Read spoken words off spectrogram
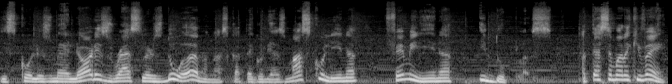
escolha os melhores wrestlers do ano nas categorias masculina, feminina e duplas. Até semana que vem!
